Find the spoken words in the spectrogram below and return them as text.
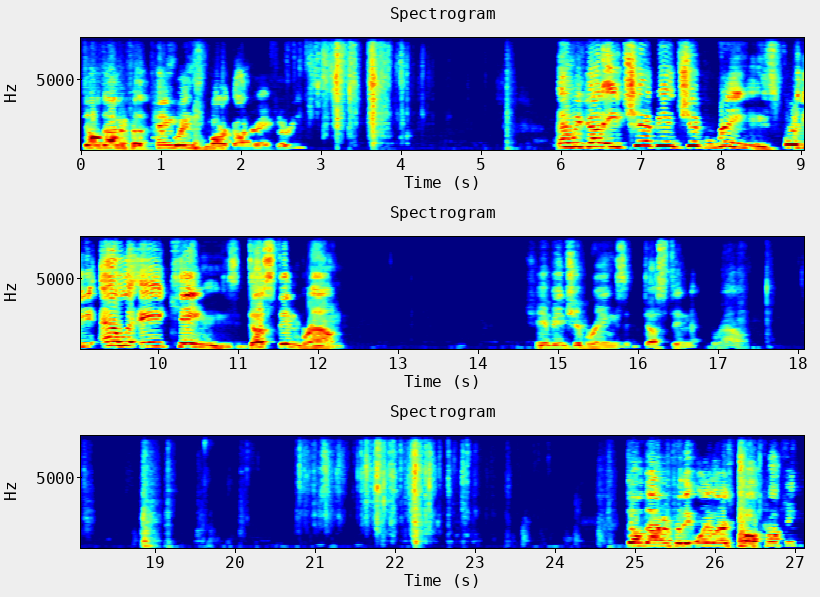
Double diamond for the Penguins, Marc-Andre Fleury. And we've got a championship rings for the LA Kings, Dustin Brown. Championship rings, Dustin Brown. Double diamond for the Oilers, Paul Coffey.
